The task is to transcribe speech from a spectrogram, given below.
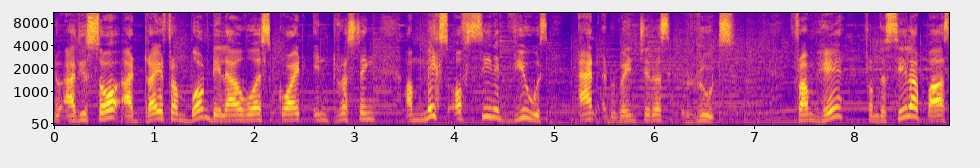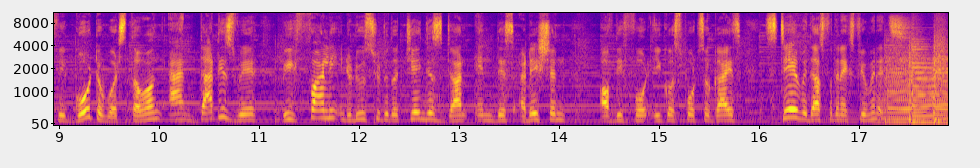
Now as you saw, our drive from Bomdila was quite interesting, a mix of scenic views and adventurous routes. From here, from the Sela Pass, we go towards Tawang and that is where we finally introduce you to the changes done in this edition of the Ford EcoSport. So guys, stay with us for the next few minutes.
